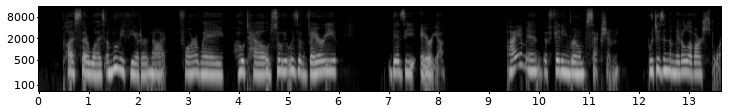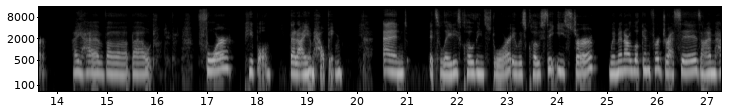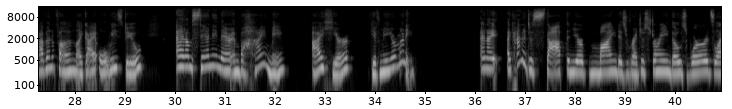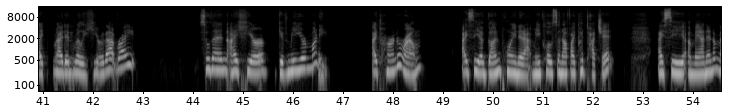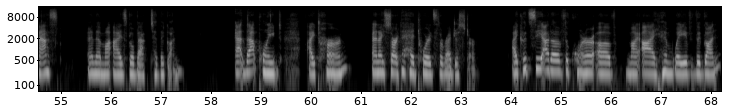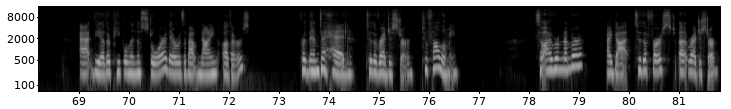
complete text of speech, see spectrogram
Plus, there was a movie theater not far away, hotel. So it was a very busy area. I am in the fitting room section, which is in the middle of our store. I have uh, about four people that I am helping. And it's a ladies' clothing store. It was close to Easter. Women are looking for dresses. I'm having fun like I always do. And I'm standing there, and behind me, I hear, Give me your money. And I, I kind of just stopped, and your mind is registering those words like I didn't really hear that right. So then I hear, Give me your money. I turned around. I see a gun pointed at me close enough I could touch it. I see a man in a mask, and then my eyes go back to the gun. At that point, I turn and I start to head towards the register. I could see out of the corner of my eye him wave the gun at the other people in the store. There was about nine others for them to head to the register to follow me. So I remember I got to the first uh, register.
